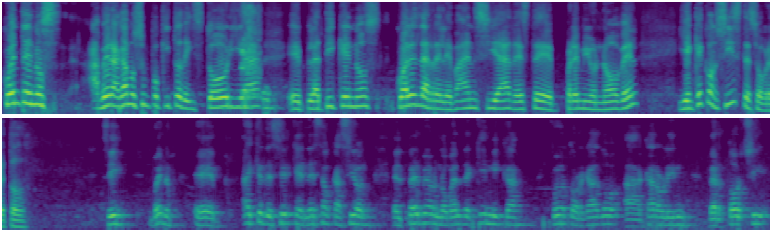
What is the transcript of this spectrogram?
Cuéntenos a ver, hagamos un poquito de historia, eh, platíquenos cuál es la relevancia de este premio Nobel y en qué consiste sobre todo. Sí, bueno, eh, hay que decir que en esta ocasión el premio Nobel de Química fue otorgado a Caroline Bertocci,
